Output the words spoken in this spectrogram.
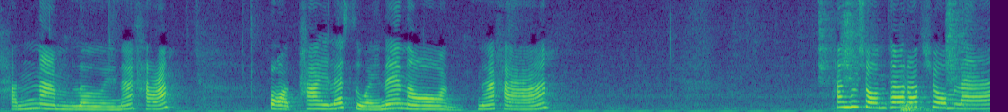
ชั้นนำเลยนะคะ ปลอดภัยและสวยแน่นอนนะคะ ท่านผู้ชมถ้ารับชมแล้ว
